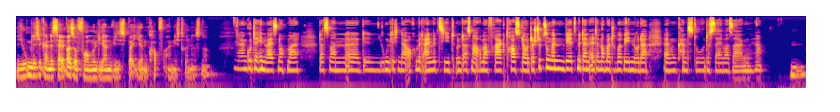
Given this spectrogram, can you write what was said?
Jugendliche kann das selber so formulieren, wie es bei ihr im Kopf eigentlich drin ist. Ne? Ja, ein guter Hinweis nochmal, dass man äh, den Jugendlichen da auch mit einbezieht und dass man auch immer fragt, brauchst du da Unterstützung, wenn wir jetzt mit deinen Eltern nochmal drüber reden oder ähm, kannst du das selber sagen, ja. Mhm.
